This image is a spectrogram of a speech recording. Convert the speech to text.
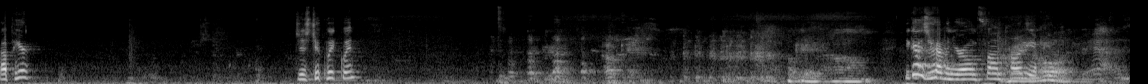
Up here? Just a quick one? Okay, um, You guys are having your own fun party up here. Yes.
